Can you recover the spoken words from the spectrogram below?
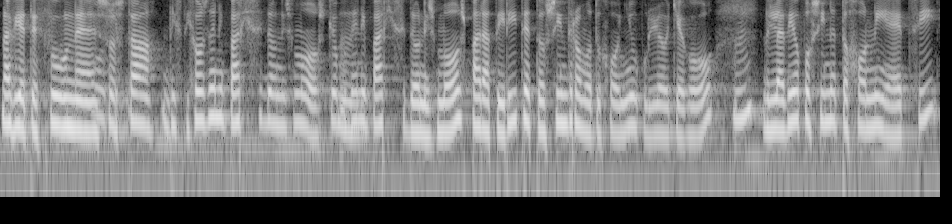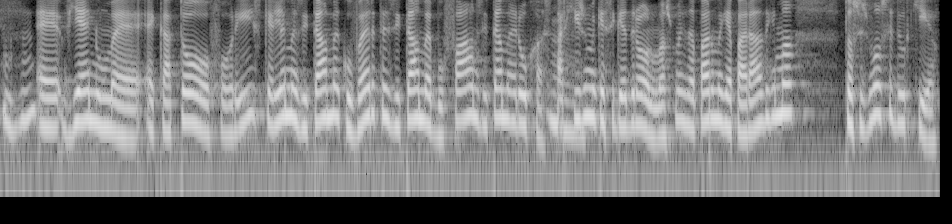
να διατεθούν σωστά. Δυστυχώς δεν υπάρχει συντονισμός. Και όπου δεν υπάρχει συντονισμός, παρατηρείται το σύνδρομο του χωνιού που λέω κι εγώ. Δηλαδή, όπως είναι το χωνί έτσι, ε, βγαίνουμε 100 φορείς και λέμε ζητάμε κουβέρτες, ζητάμε μπουφάν, ζητάμε ρούχα. Αρχίζουμε και συγκεντρώνουμε. Α πούμε, να πάρουμε για παράδειγμα το σεισμό στην τουρκια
